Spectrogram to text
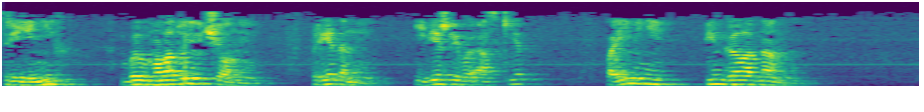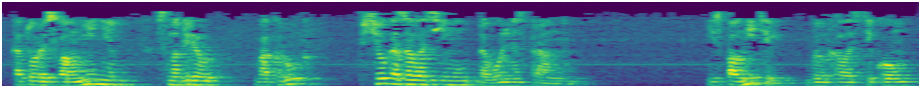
Среди них был молодой ученый, преданный и вежливый аскет по имени Пингаладнанда, который с волнением смотрел вокруг, все казалось ему довольно странным. Исполнитель был холостяком,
